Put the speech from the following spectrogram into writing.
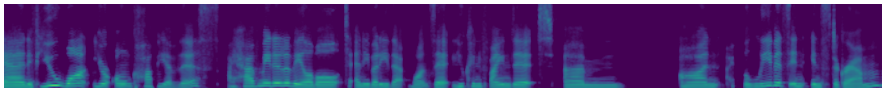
And if you want your own copy of this, I have made it available to anybody that wants it. You can find it um, on, I believe it's in Instagram.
